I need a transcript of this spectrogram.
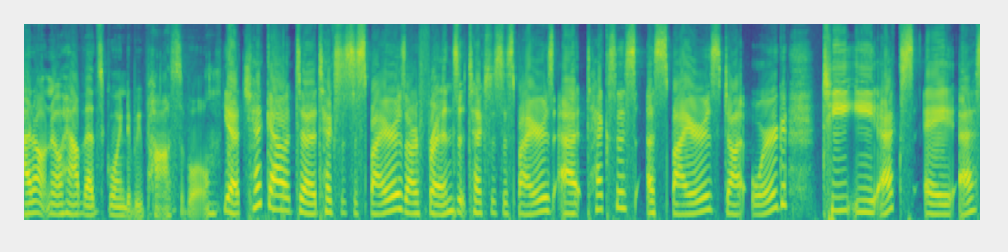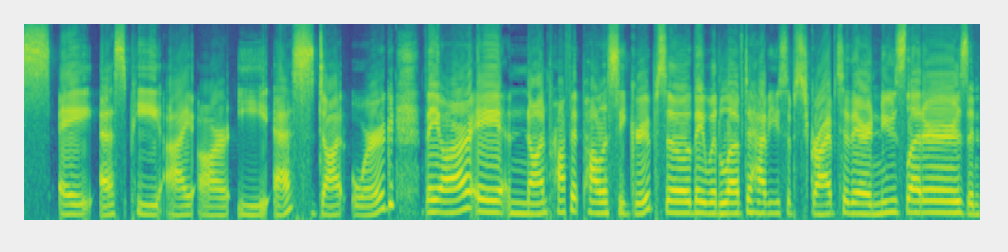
I don't know how that's going to be possible. Yeah, check out uh, Texas Aspires, our friends at Texas Aspires at texasaspires.org, T E X A S A S P I R E S dot org. They are a nonprofit policy group, so they would love to have you subscribe to their newsletters and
